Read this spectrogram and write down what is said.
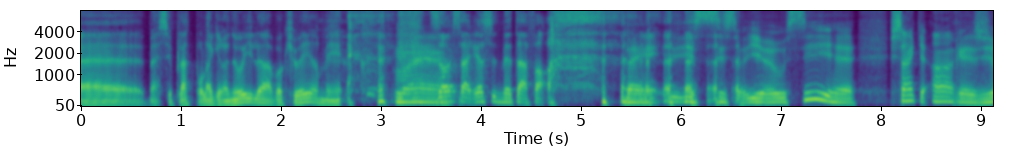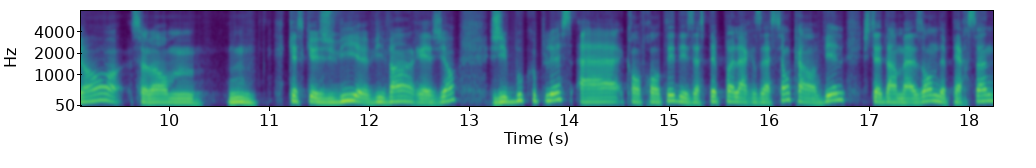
euh, ben, c'est plate pour la grenouille, là, elle va cuire, mais disons que ça reste une métaphore. ben, c'est ça. Il y a aussi, euh, je sens qu'en région, selon. Qu'est-ce que je vis euh, vivant en région, j'ai beaucoup plus à confronter des aspects polarisation qu'en ville, j'étais dans ma zone de personnes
